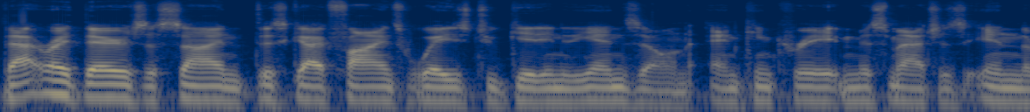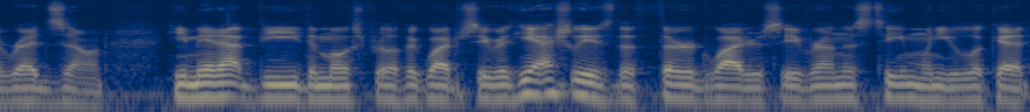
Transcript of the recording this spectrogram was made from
that right there is a sign that this guy finds ways to get into the end zone and can create mismatches in the red zone. He may not be the most prolific wide receiver. He actually is the third wide receiver on this team when you look at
